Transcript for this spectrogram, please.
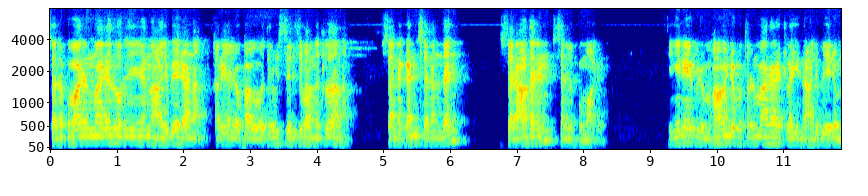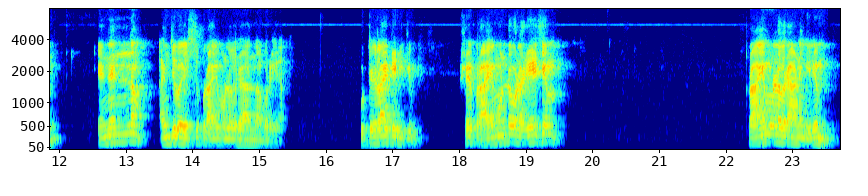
സനകുമാരന്മാരെന്ന് പറഞ്ഞു കഴിഞ്ഞാൽ നാല് പേരാണ്. അറിയാലോ ഭാഗവതത്തിൽ വിസ്തരിച്ച് പറഞ്ഞിട്ടുള്ളതാണ്. സനകൻ സനന്ദൻ സനാതനൻ സനൽകുമാരൻ ഇങ്ങനെ ബ്രഹ്മാവിന്റെ പുത്രന്മാരായിട്ടുള്ള ഈ നാല് പേരും എന്നെന്നും അഞ്ച് വയസ്സ് പ്രായമുള്ളവരാണെന്നാണ് പറയുക കുട്ടികളായിട്ടിരിക്കും. പക്ഷേ പ്രായം കൊണ്ട് വളരെയധികം പ്രായമുള്ളവരാണെങ്കിലും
